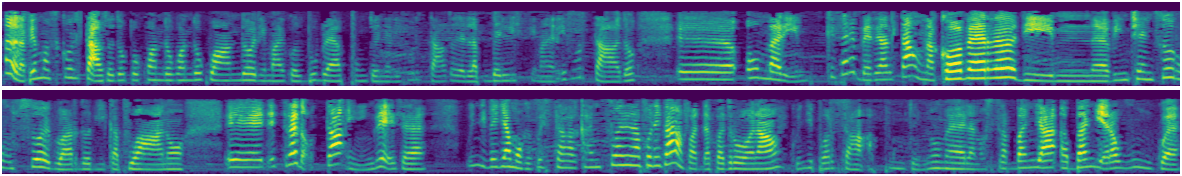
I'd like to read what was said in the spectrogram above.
Allora, abbiamo ascoltato dopo quando, quando, quando di Michael Bublé, appunto, e Nelly Furtado, della bellissima Nelly Furtado, eh, Oh Marie, che sarebbe in realtà una cover di mh, Vincenzo Russo e Edoardo Di Capuano, è tradotta in inglese. Quindi vediamo che questa canzone napoletana fa da padrona, quindi porta appunto il nome, la nostra bandiera ovunque.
